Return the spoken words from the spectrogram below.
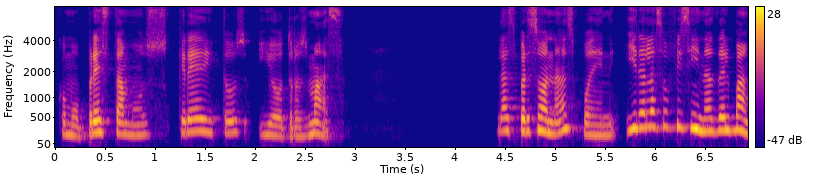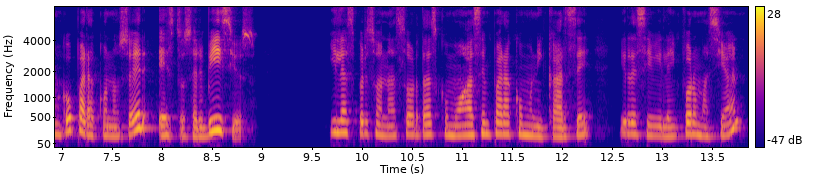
como préstamos, créditos y otros más. Las personas pueden ir a las oficinas del banco para conocer estos servicios. ¿Y las personas sordas cómo hacen para comunicarse y recibir la información?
